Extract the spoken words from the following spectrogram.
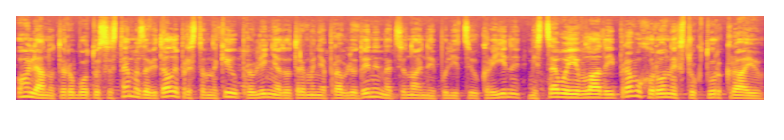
Оглянути роботу системи завітали представники управління дотримання прав людини Національної поліції України, місцевої влади і правоохоронних структур краю.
